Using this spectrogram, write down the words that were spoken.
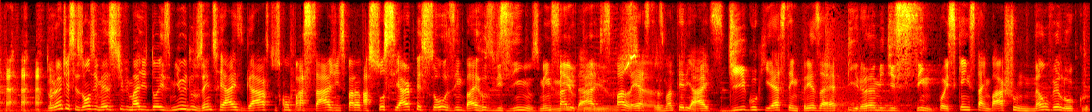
Durante esses 11 meses tive mais de 2.200 reais gastos com passagens para associar pessoas em bairros vizinhos, mensalidades, palestras, materiais. Digo que esta empresa é pirâmide sim, pois quem está embaixo não vê lucro.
